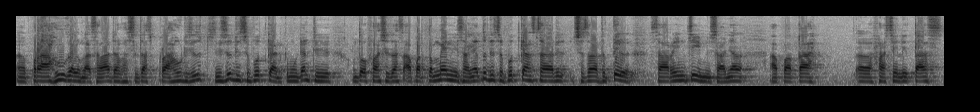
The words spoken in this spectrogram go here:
perahu kalau nggak salah ada fasilitas perahu di situ, di situ disebutkan. Kemudian di untuk fasilitas apartemen misalnya itu disebutkan secara secara detail, secara rinci misalnya apakah uh, fasilitas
